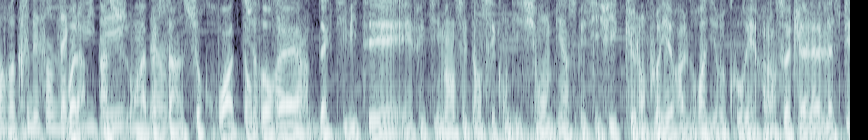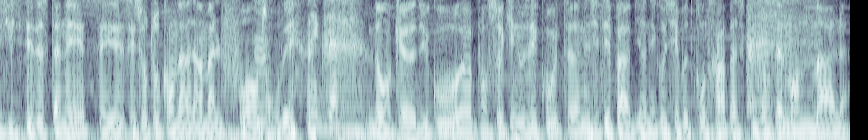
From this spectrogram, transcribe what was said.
recrudescence d'activité. on appelle ça un surcroît Surcroît, temporaire d'activité. Et effectivement, c'est dans ces conditions bien spécifiques que l'employeur a le droit d'y recourir. Alors c'est vrai que la, spécificité de cette année, c'est c'est surtout qu'on a un mal fou à en Mm. trouver. Exact. Donc euh, du coup, euh, pour ceux qui nous écoutent, euh, n'hésitez pas à bien négocier votre contrat parce qu'ils ont tellement de mal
